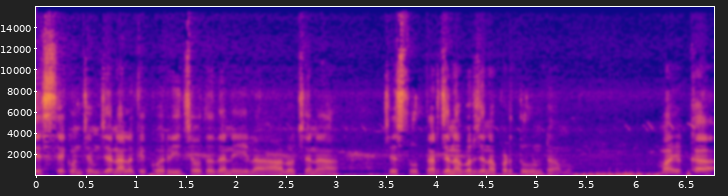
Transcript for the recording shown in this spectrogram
చేస్తే కొంచెం జనాలకు ఎక్కువ రీచ్ అవుతుందని ఇలా ఆలోచన చేస్తూ తర్జన భర్జన పడుతూ ఉంటాము. మా యొక్క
